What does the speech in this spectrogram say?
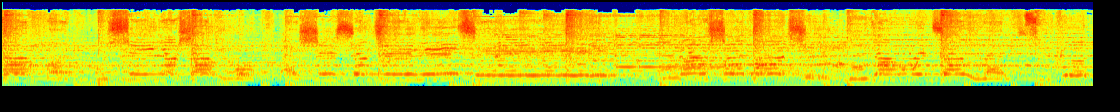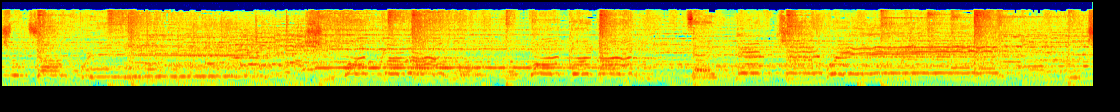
过沧海，不需要山盟，还是相聚一起。不要说过去，不要问将来，此刻终将回忆。时光歌的我和过客的你，在编织回忆。不知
